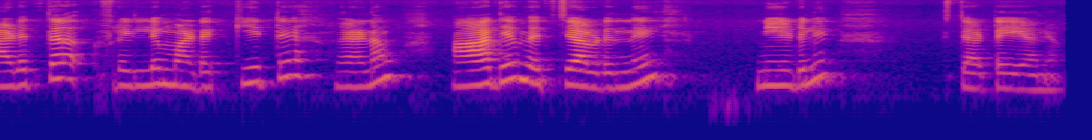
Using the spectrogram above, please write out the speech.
അടുത്ത ഫ്രില്ല് മടക്കിയിട്ട് വേണം ആദ്യം വെച്ച് അവിടുന്ന് നീഡിൽ സ്റ്റാർട്ട് ചെയ്യാനും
